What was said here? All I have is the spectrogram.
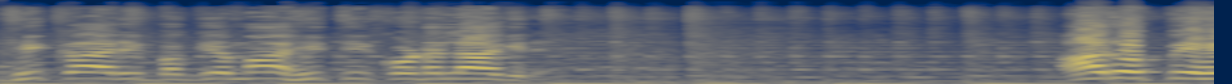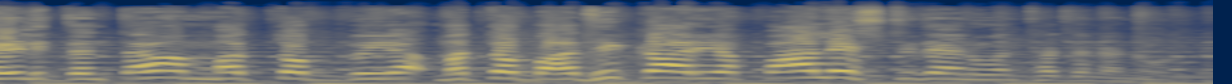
ಅಧಿಕಾರಿ ಬಗ್ಗೆ ಮಾಹಿತಿ ಕೊಡಲಾಗಿದೆ. ಆರೋಪಿ ಹೇಳಿದ್ದಂತಹ ಮತ್ತೊಬ್ಬ ಮತ್ತೊಬ್ಬ ಅಧಿಕಾರಿಯ ಪಾಲೆಷ್ಟಿದೆ ಅನ್ನುವಂಥದ್ದನ್ನು ನೋಡಬೇಕು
